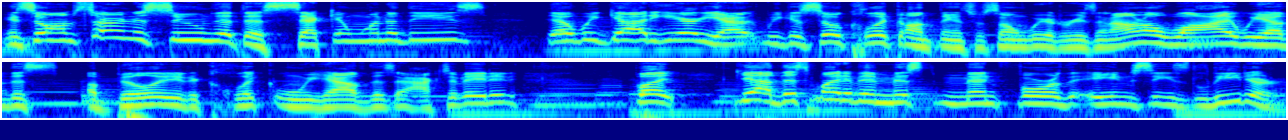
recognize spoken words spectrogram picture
And so I'm starting to assume that the second one of these that we got here, yeah, we can still click on things for some weird reason. I don't know why we have this ability to click when we have this activated. But yeah, this might have been meant for the agency's leader.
